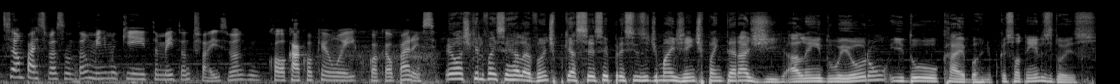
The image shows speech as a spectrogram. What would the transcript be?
vai ser uma participação tão mínima que também tanto faz. Vamos colocar qualquer um aí com qualquer aparência. Eu acho que ele vai ser relevante porque a Cersei precisa de mais gente pra interagir, além do Euron e do Qyburn, porque só tem eles dois.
